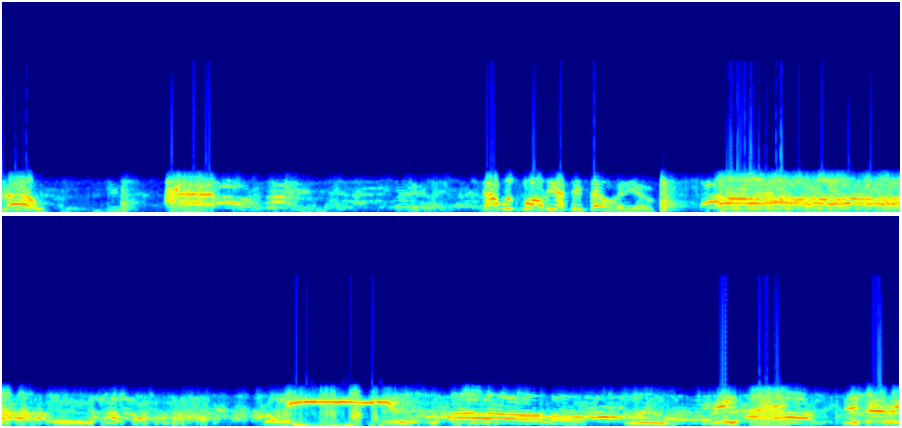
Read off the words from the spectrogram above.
Go! That was part of the epic fail video. oh! Oh! Oh! Oh! Oh! Oh!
